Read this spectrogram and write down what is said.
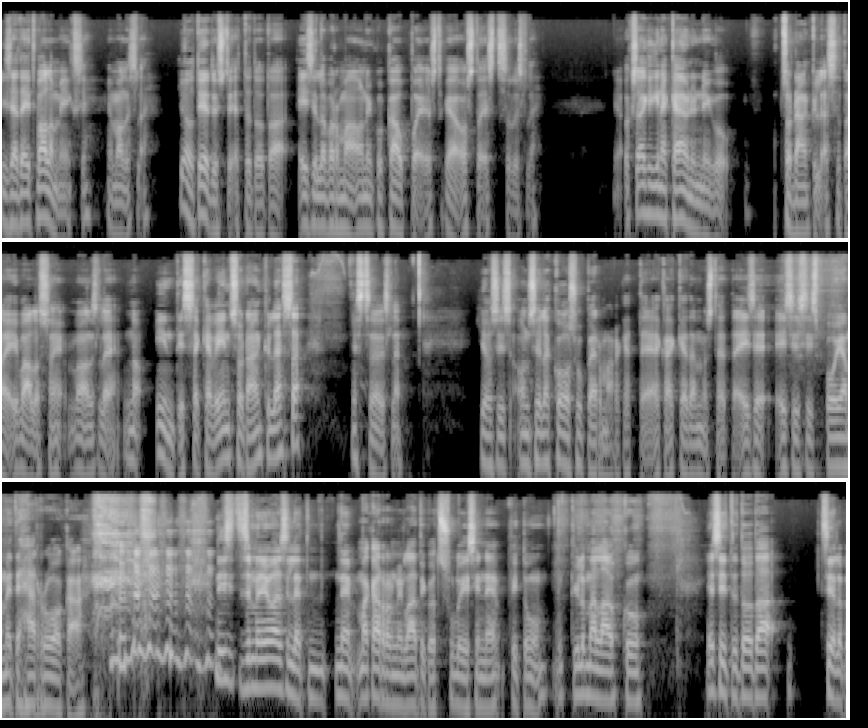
niin sä teit valmiiksi, ja mä olin silleen, joo tietysti, että tota, ei sillä varmaan ole niin kauppoja jostakin ostaa, ja se oli silleen, ja onko sä ikinä käynyt niin Sodankylässä tai Ivalossa? Mä olin silleen, no Intissä kävin Sodankylässä, ja sitten se oli silleen, Joo, siis on siellä K-supermarketteja ja kaikkea tämmöistä, että ei se, ei se siis me tehdä ruokaa. niin sitten se meni vaan silleen, että ne makaronilaatikot suli sinne vituun kylmälaukkuun. Ja sitten tuota, siellä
